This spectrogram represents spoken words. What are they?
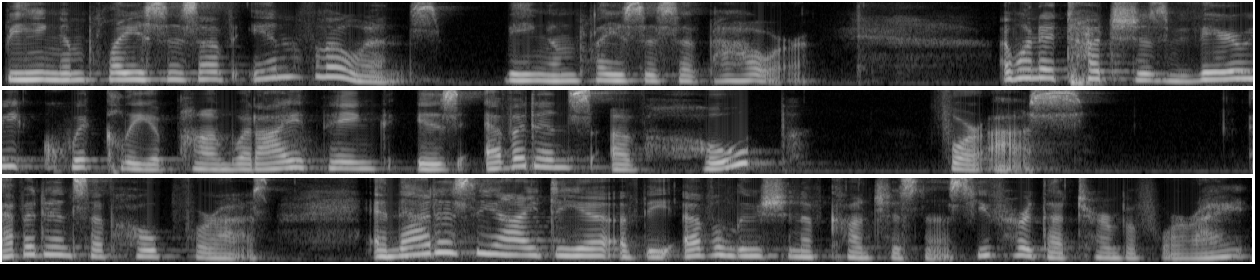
being in places of influence, being in places of power. I want to touch just very quickly upon what I think is evidence of hope for us. Evidence of hope for us. And that is the idea of the evolution of consciousness. You've heard that term before, right?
